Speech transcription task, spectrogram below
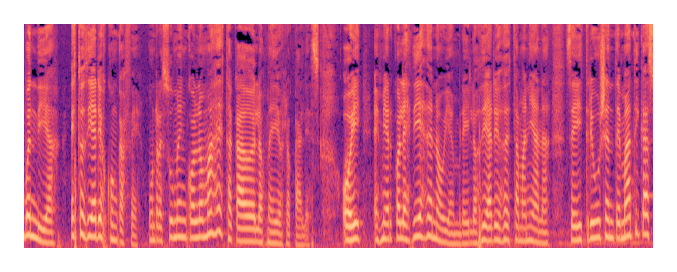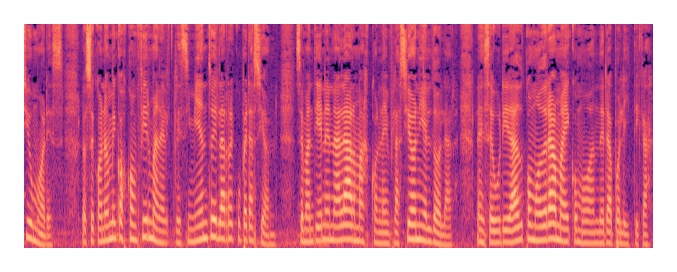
Buen día, estos Diarios con Café, un resumen con lo más destacado de los medios locales. Hoy es miércoles 10 de noviembre y los diarios de esta mañana se distribuyen temáticas y humores. Los económicos confirman el crecimiento y la recuperación. Se mantienen alarmas con la inflación y el dólar, la inseguridad como drama y como bandera política.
